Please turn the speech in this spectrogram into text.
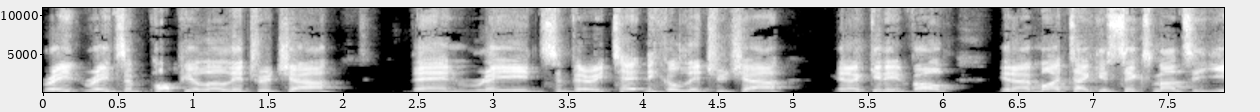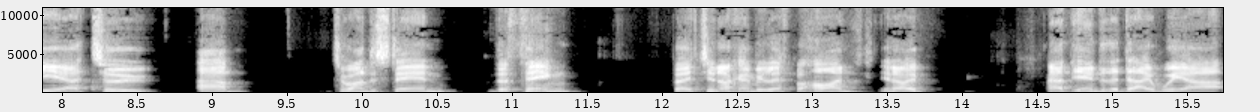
read read some popular literature, then read some very technical literature. You know, get involved. You know, it might take you six months, a year to um, to understand the thing, but you're not going to be left behind. You know, at the end of the day, we are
